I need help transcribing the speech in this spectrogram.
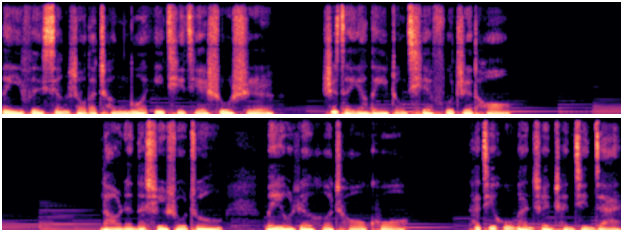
那一份相守的承诺一起结束时，是怎样的一种切肤之痛？老人的叙述中没有任何愁苦，他几乎完全沉浸在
